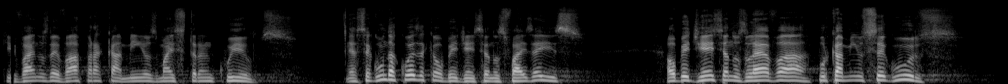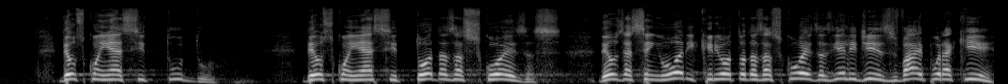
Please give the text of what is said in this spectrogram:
que vai nos levar para caminhos mais tranquilos. E a segunda coisa que a obediência nos faz é isso. A obediência nos leva por caminhos seguros. Deus conhece tudo. Deus conhece todas as coisas. Deus é Senhor e criou todas as coisas. E Ele diz: vai por aqui.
